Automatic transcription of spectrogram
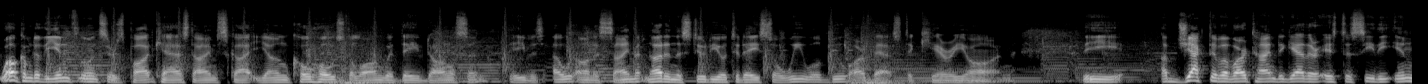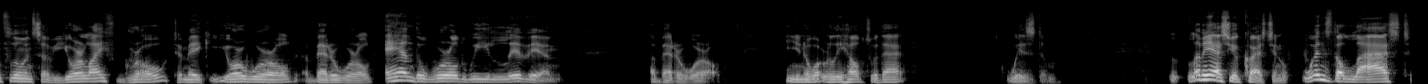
Welcome to the Influencers Podcast. I'm Scott Young, co host along with Dave Donaldson. Dave is out on assignment, not in the studio today, so we will do our best to carry on. The objective of our time together is to see the influence of your life grow to make your world a better world and the world we live in a better world. And you know what really helps with that? Wisdom. Let me ask you a question. When's the last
